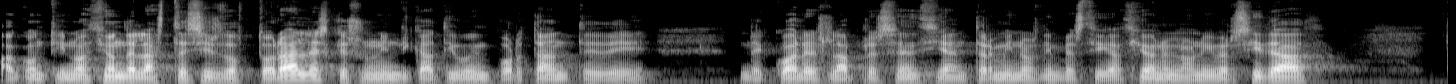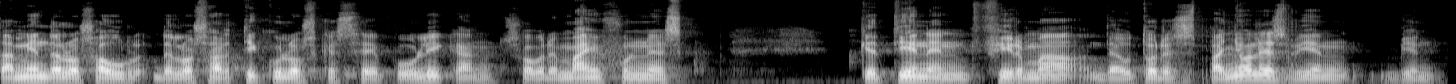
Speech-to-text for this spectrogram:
A continuación de las tesis doctorales, que es un indicativo importante de, cuál es la presencia en términos de investigación en la universidad. También de los, de los artículos que se publican sobre mindfulness que tienen firma de autores españoles, bien, bien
